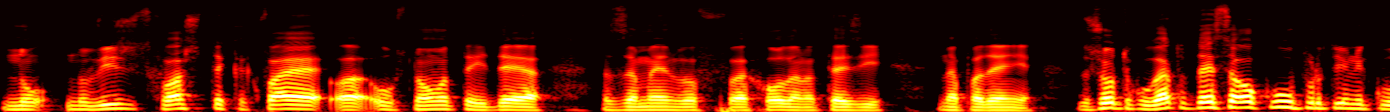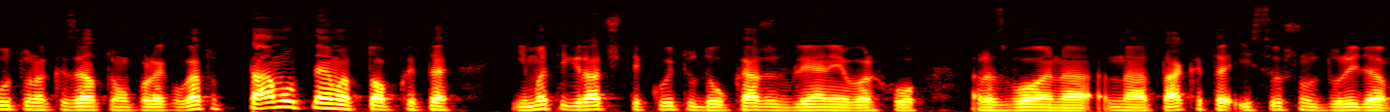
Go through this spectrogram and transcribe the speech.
но, но виж, схващате каква е основната идея за мен в хода на тези нападения. Защото когато те са около противниковото наказателно поле, когато там отнемат топката, имат играчите, които да окажат влияние върху развоя на, на атаката и всъщност дори да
